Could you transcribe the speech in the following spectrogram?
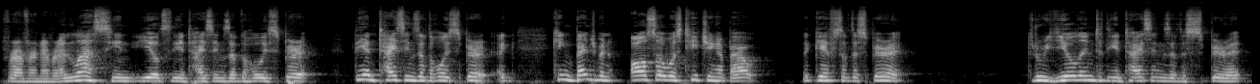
forever and ever, unless he yields to the enticings of the Holy Spirit. The enticings of the Holy Spirit. Uh, King Benjamin also was teaching about the gifts of the Spirit. Through yielding to the enticings of the Spirit,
